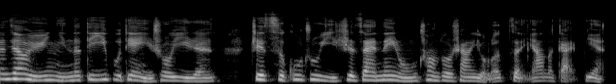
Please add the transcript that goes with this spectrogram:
相较于您的第一部电影《受益人》，这次孤注一掷在内容创作上有了怎样的改变？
